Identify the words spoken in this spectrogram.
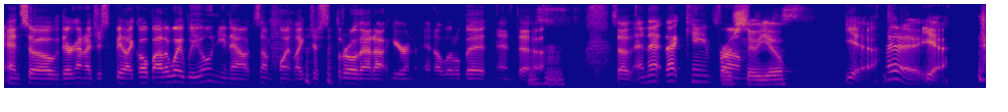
And so they're gonna just be like, "Oh, by the way, we own you now." At some point, like just throw that out here in, in a little bit, and uh, mhm. so and that that came from Pursue you. yeah, Hey. yeah,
